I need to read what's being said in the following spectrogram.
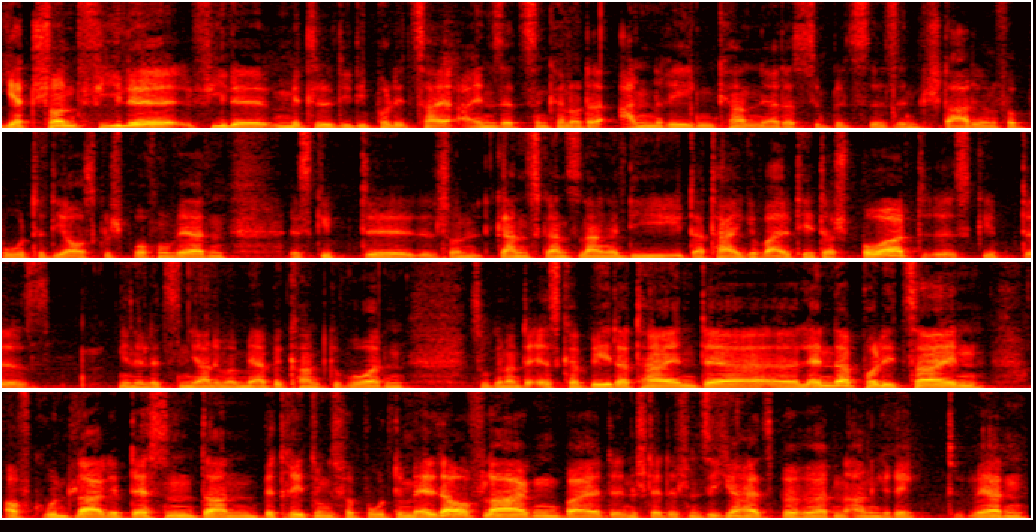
jetzt schon viele, viele Mittel, die die Polizei einsetzen kann oder anregen kann. Ja, das simpelste sind Stadionverbote, die ausgesprochen werden. Es gibt äh, schon ganz, ganz lange die Datei Gewalttäter Sport. Es gibt es in den letzten Jahren immer mehr bekannt geworden, sogenannte SKB-Dateien der äh, Länderpolizeien, auf Grundlage dessen dann Betretungsverbote, Meldeauflagen bei den städtischen Sicherheitsbehörden angeregt werden.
